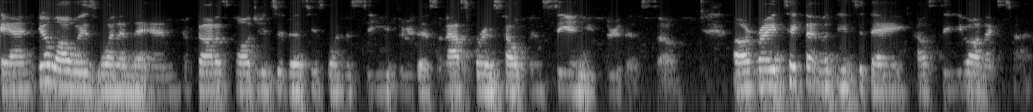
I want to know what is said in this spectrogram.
And you'll always win in the end. If God has called you to this, He's going to see you through this, and ask for His help in seeing you through this. So, all right, take that with you today. I'll see you all next time.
